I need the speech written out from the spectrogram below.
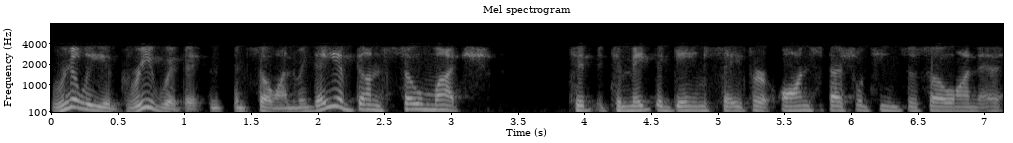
really agree with it and, and so on. I mean, they have done so much to to make the game safer on special teams and so on. And,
